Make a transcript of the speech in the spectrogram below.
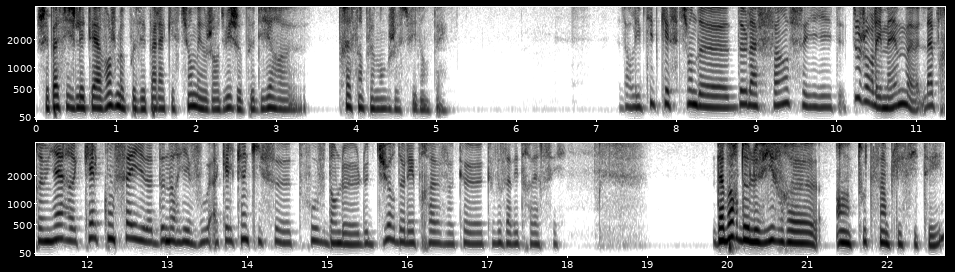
Je ne sais pas si je l'étais avant, je ne me posais pas la question, mais aujourd'hui, je peux dire euh, très simplement que je suis en paix. Alors les petites questions de, de la fin, c'est toujours les mêmes. La première, quel conseil donneriez-vous à quelqu'un qui se trouve dans le, dur de l'épreuve que, que, vous avez traversée D'abord de le vivre euh, en toute simplicité,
